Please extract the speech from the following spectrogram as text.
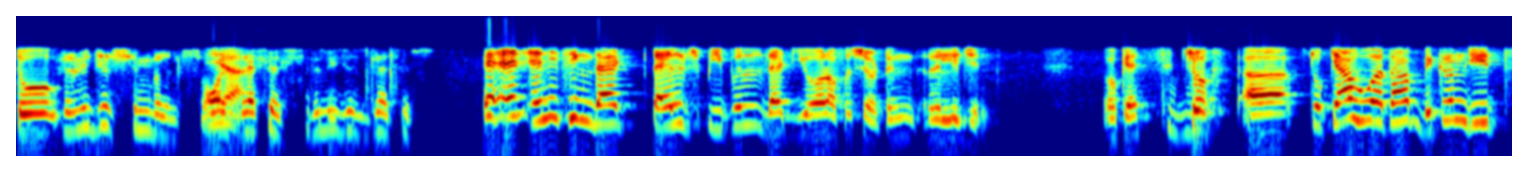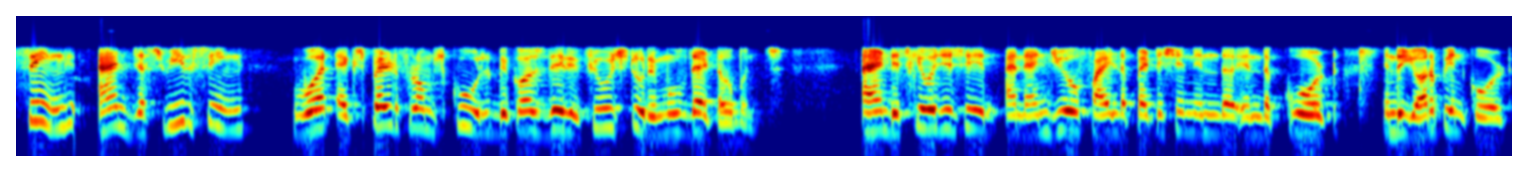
So Religious symbols, all Yeah. dresses, religious dresses. and anything that tells people that you're of a certain religion okay so uh, so क्या हुआ था Bikramjit Singh and Jasveer Singh were expelled from school because they refused to remove their turbans and इसकी वजह से an NGO filed a petition in the in the court in the European court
